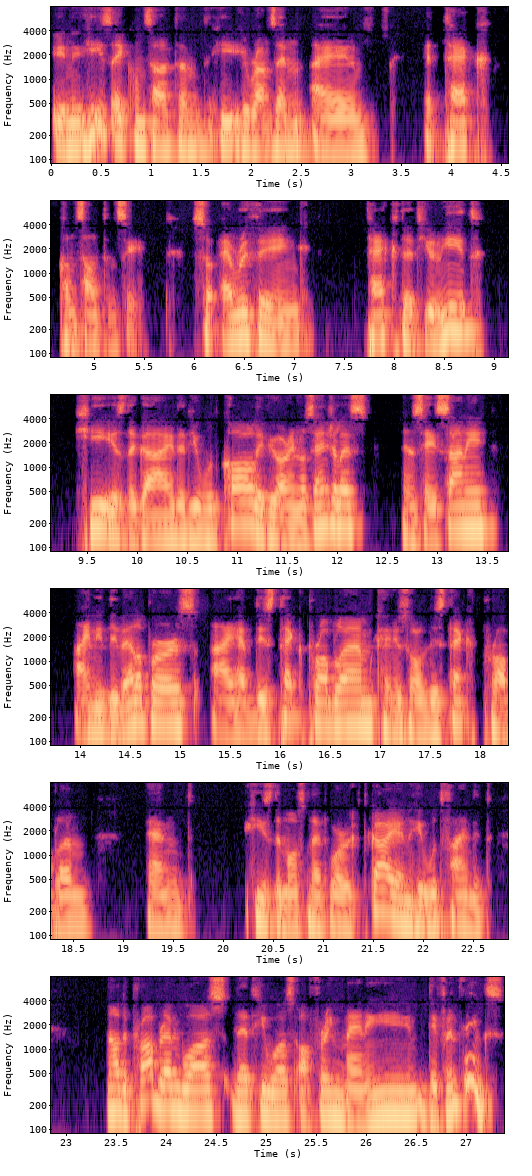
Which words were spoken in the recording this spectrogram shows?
In, he's a consultant. He, he runs an, a, a tech consultancy. So everything tech that you need, he is the guy that you would call if you are in Los Angeles and say, Sunny, I need developers. I have this tech problem. Can you solve this tech problem? And he's the most networked guy and he would find it. Now, the problem was that he was offering many different things,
